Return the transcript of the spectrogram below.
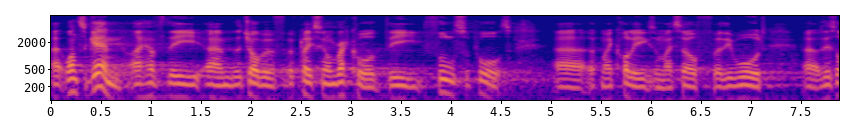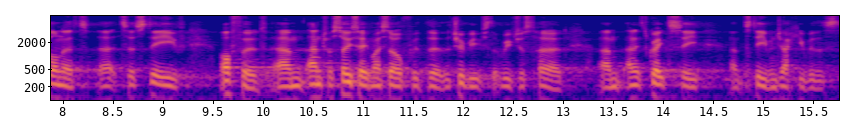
Uh, once again, I have the, um, the job of, of placing on record the full support uh, of my colleagues and myself for the award uh, of this honour uh, to Steve Offord um, and to associate myself with the, the tributes that we've just heard. Um, and it's great to see um, Steve and Jackie with us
